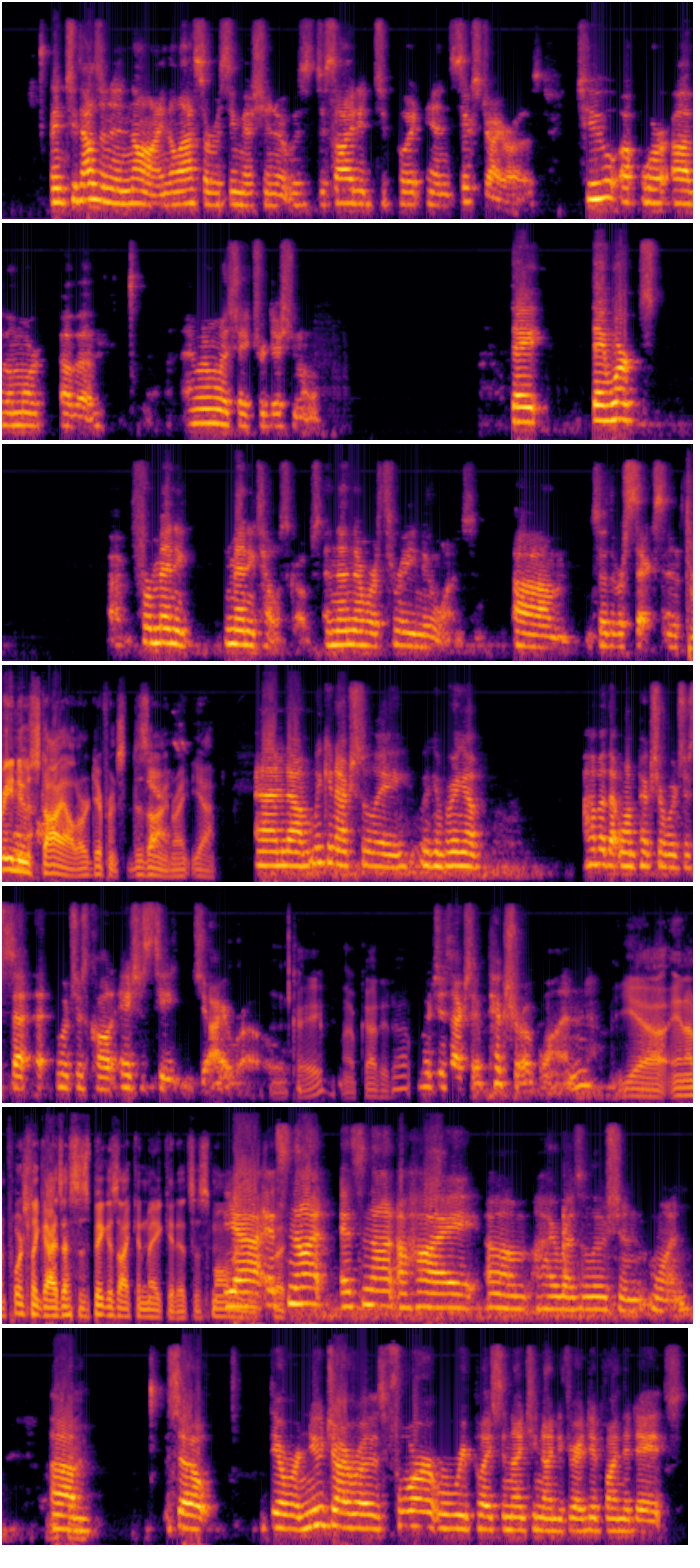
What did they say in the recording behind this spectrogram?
in 2009, the last servicing mission, it was decided to put in six gyros, two or of a more of a, I don't want to say traditional. They they worked uh, for many many telescopes, and then there were three new ones. Um, so there were six, and Three and new style or different design, Yes. right? Yeah. And um, we can actually we can bring up how about that one picture which is set which is called HST gyro Okay, I've got it up. which is actually a picture of one Yeah, and unfortunately, guys, that's as big as I can make it. It's a small. yeah image, it's but- not it's not a high um, high resolution one um, so there were new gyros four were replaced in 1993 I did find the dates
